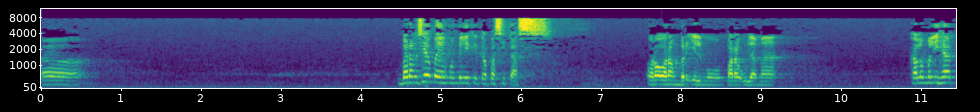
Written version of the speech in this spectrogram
uh, barang siapa yang memiliki kapasitas orang-orang berilmu, para ulama kalau melihat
